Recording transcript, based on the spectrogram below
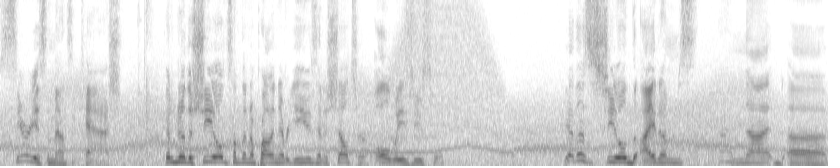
serious amounts of cash. Got another shield, something I'll probably never use, and a shelter. Always useful. Yeah, those shield items, I'm not, uh...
